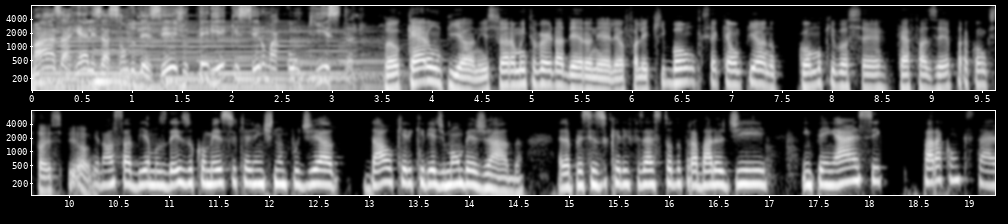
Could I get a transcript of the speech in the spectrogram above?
Mas a realização do desejo teria que ser uma conquista. Eu quero um piano, isso era muito verdadeiro nele. Eu falei, que bom que você quer um piano. Como que você quer fazer para conquistar esse piano? E nós sabíamos desde o começo que a gente não podia dar o que ele queria de mão beijada. Era preciso que ele fizesse todo o trabalho de empenhar-se para conquistar.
